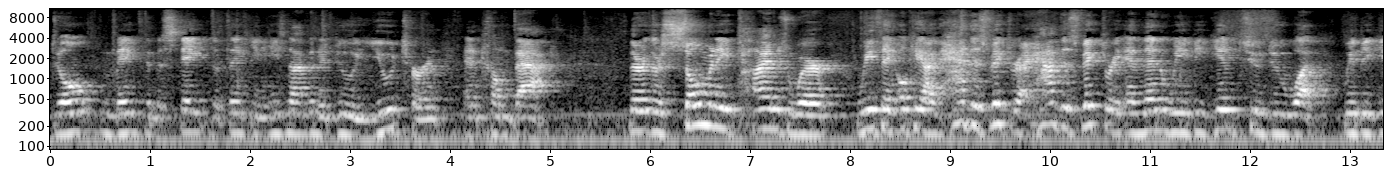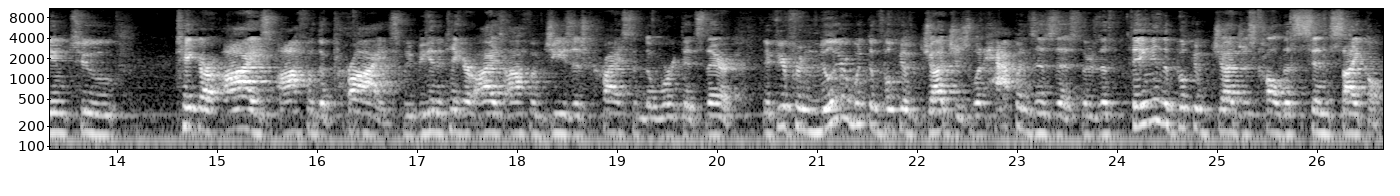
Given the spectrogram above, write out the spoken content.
don't make the mistake of thinking he's not going to do a U turn and come back. There, there's so many times where we think, okay, I've had this victory, I have this victory, and then we begin to do what? We begin to take our eyes off of the prize. We begin to take our eyes off of Jesus Christ and the work that's there. If you're familiar with the book of Judges, what happens is this there's a thing in the book of Judges called the sin cycle.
